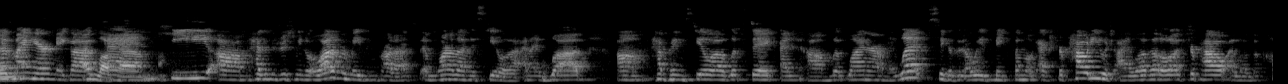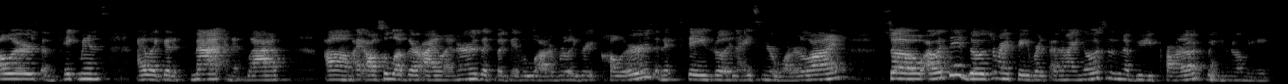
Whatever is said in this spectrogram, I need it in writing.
Does my hair and makeup. I love and him. He um, has introduced me to a lot of amazing products, and one of them is Stila. And I love um, having Stila lipstick and um, lip liner on my lips because it always makes them look extra pouty, which I love that little extra pout. I love the colors and the pigments. I like that it's matte and it lasts. Um, I also love their eyeliners. I feel like they have a lot of really great colors, and it stays really nice in your waterline. So I would say those are my favorites. And then I know this isn't a beauty product, but you know me,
